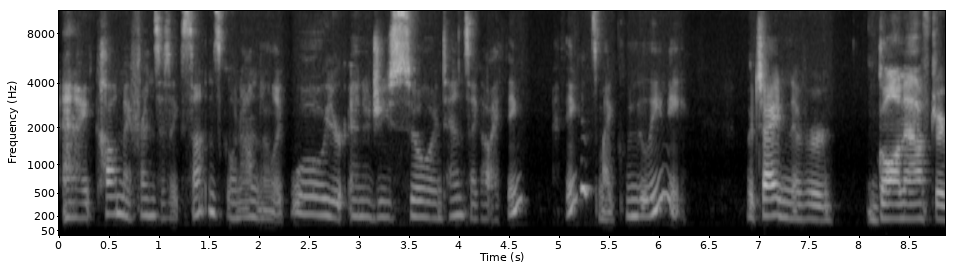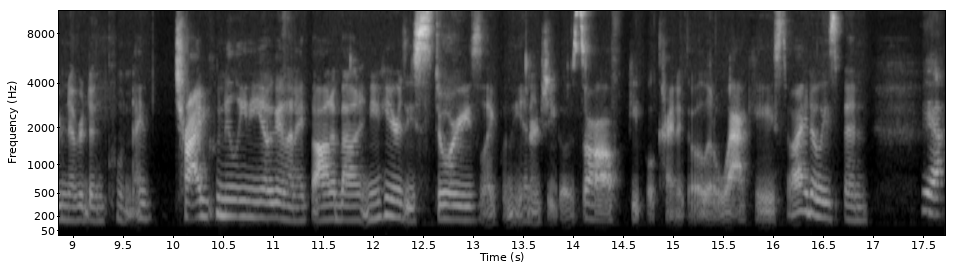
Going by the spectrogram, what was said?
And i called my friends i was like something's going on. And they're like whoa your energy's so intense. I go i think i think it's my kundalini which i had never gone after. I've never done kundalini i tried kundalini yoga and then i thought about it and you hear these stories like when the energy goes off people kind of go a little wacky. So i'd always been Yeah.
